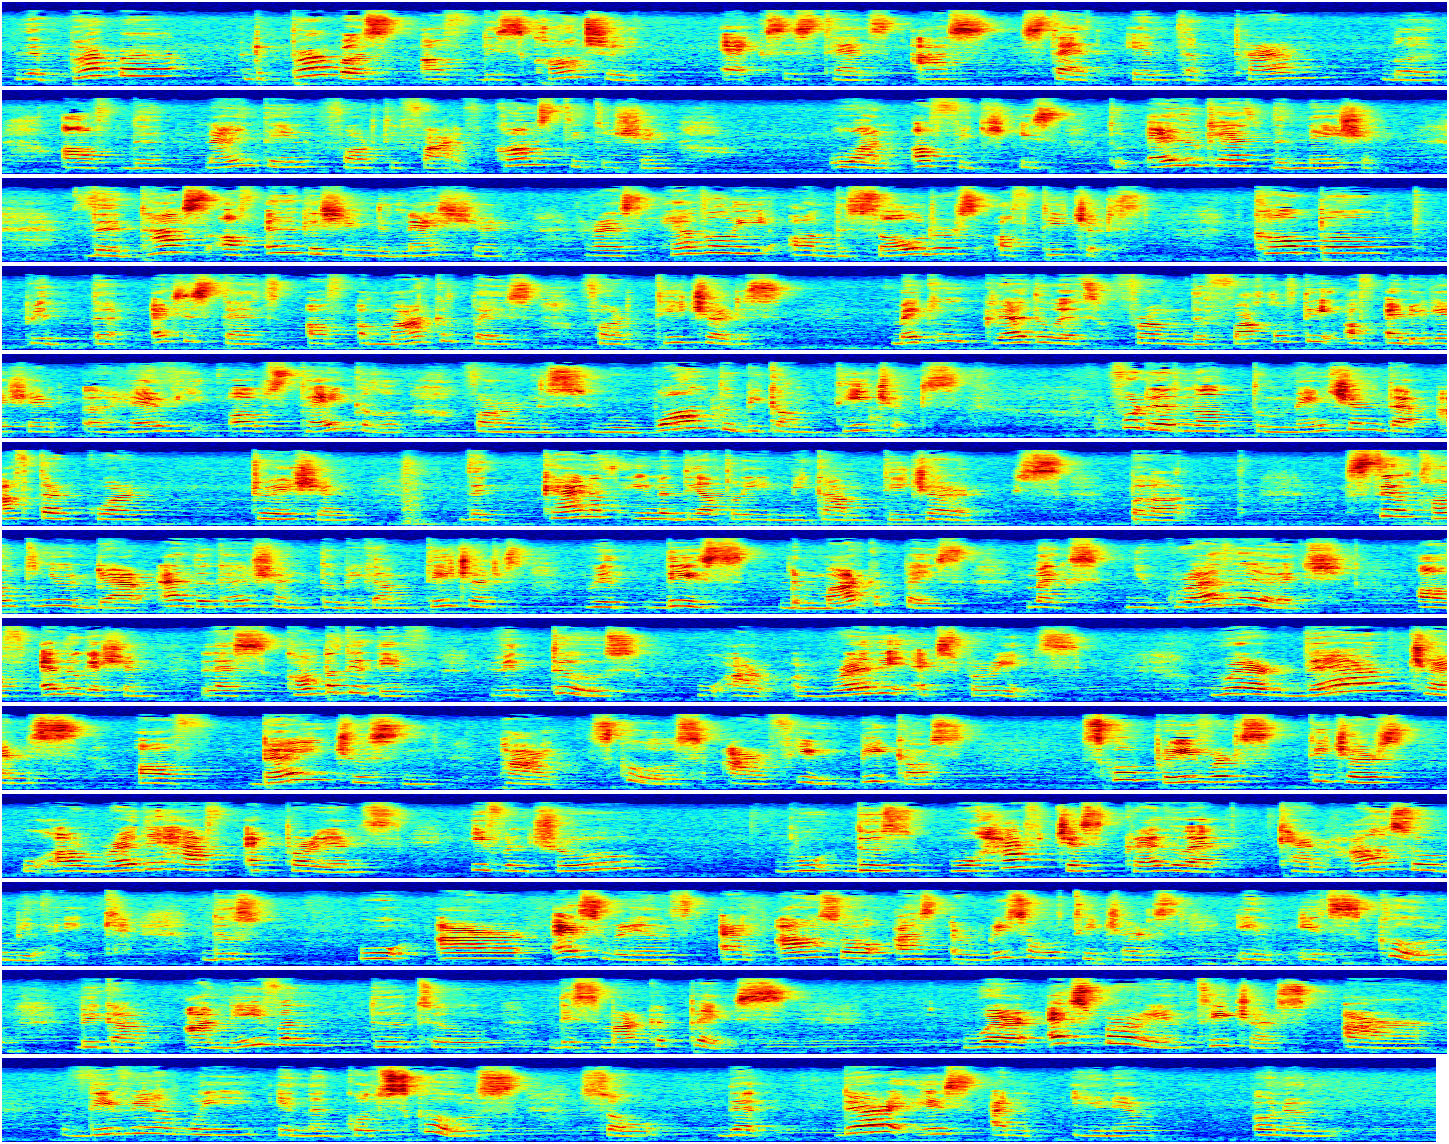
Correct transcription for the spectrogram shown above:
The purpose, the purpose of this country existence as stated in the preamble of the 1945 Constitution, one of which is to educate the nation. The task of educating the nation rests heavily on the shoulders of teachers, coupled with the existence of a marketplace for teachers, making graduates from the Faculty of Education a heavy obstacle for those who want to become teachers. Further, not to mention that after graduation, they cannot immediately become teachers, but still continue their education to become teachers. With this, the marketplace makes new graduates of education less competitive with those who are already experienced, where their chance of being chosen by schools are few because school prefers teachers who already have experience even though those who have just graduated can also be like those who are experienced and also as a result teachers in each school become uneven due to this marketplace where experienced teachers are definitely in the good schools so that there is an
